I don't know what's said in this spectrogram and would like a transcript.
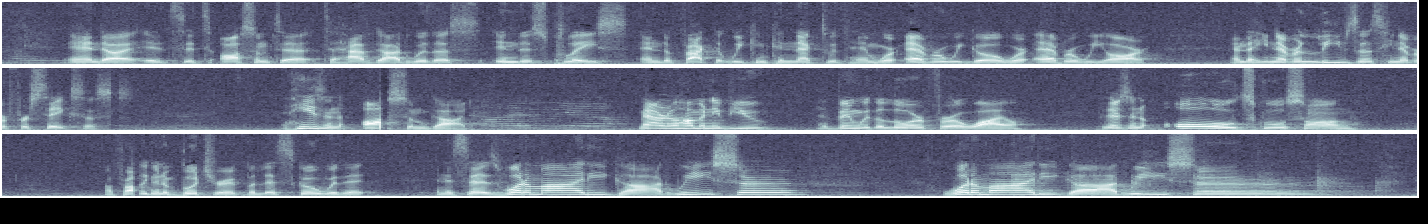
And uh, it's, it's awesome to, to have God with us in this place and the fact that we can connect with Him wherever we go, wherever we are, and that He never leaves us, He never forsakes us. And He's an awesome God. Man, I don't know how many of you have been with the Lord for a while, but there's an old school song. I'm probably going to butcher it, but let's go with it. And it says, What a mighty God we serve. What a mighty God we serve.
